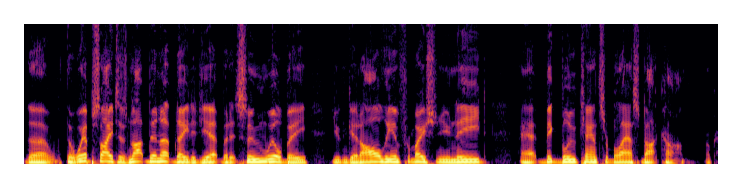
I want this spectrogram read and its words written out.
the the website has not been updated yet, but it soon will be. You can get all the information you need at bigbluecancerblast.com. Okay.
